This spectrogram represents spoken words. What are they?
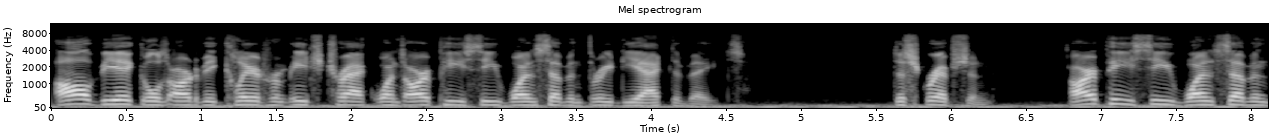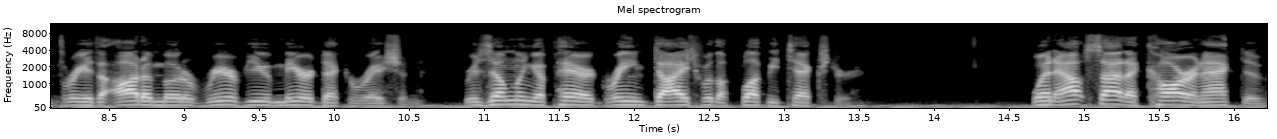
All vehicles are to be cleared from each track once RPC-173 deactivates. Description: RPC-173 is an automotive rear-view mirror decoration, resembling a pair of green dice with a fluffy texture. When outside a car and active,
